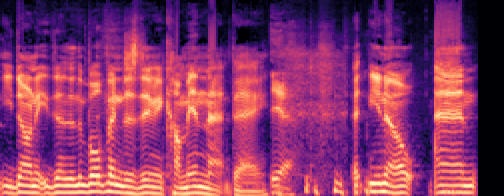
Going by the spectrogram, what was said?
you don't. The bullpen just didn't even come in that day yeah, you know, and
